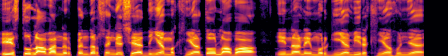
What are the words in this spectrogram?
ਇਸ ਤੋਂ ਇਲਾਵਾ ਨਰਪਿੰਦਰ ਸਿੰਘ ਸ਼ਹਿਦ ਦੀਆਂ ਮੱਖੀਆਂ ਤੋਂ ਇਲਾਵਾ ਇਹਨਾਂ ਨੇ ਮੁਰਗੀਆਂ ਵੀ ਰੱਖੀਆਂ ਹੋਈਆਂ।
